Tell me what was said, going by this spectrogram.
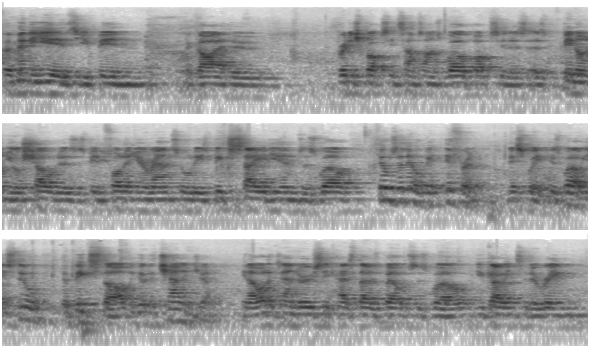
For many years you've been the guy who British boxing, sometimes world boxing, has, has, been on your shoulders, has been following you around to all these big stadiums as well. Feels a little bit different this week as well. You're still the big star, but you're the challenger. You know, Alexander Usyk has those belts as well. You go into the ring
